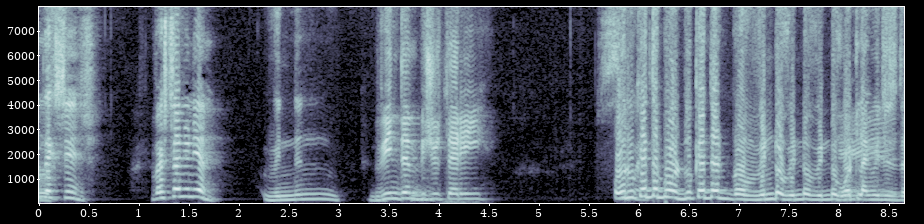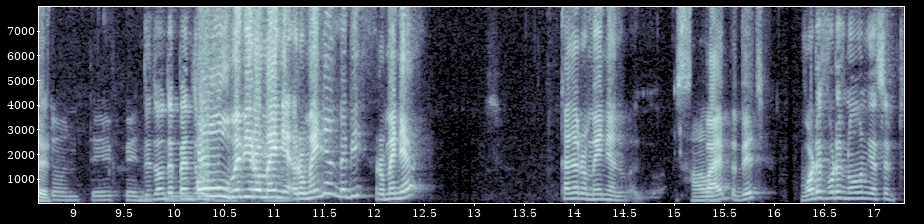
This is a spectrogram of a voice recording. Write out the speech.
Bharat Exchange. Western Union. Winden. Winden Bijouterie. Oh, look at the board. Look at that uh, window. Window. Window. What language is that? They don't the pen through. Oh, maybe Romania. Romanian, maybe? Romania? Kind of Romanian How? vibe a bit. What if what if no one gets it?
